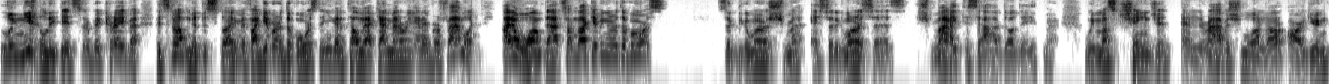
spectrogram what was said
It's not mid the slime. If I give her a divorce, then you're going to tell me I can't marry any of her family. I don't want that, so I'm not giving her a divorce. So the Gemara, eh, so the Gemara says, we must change it, and the Rav Shmuel are not arguing.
